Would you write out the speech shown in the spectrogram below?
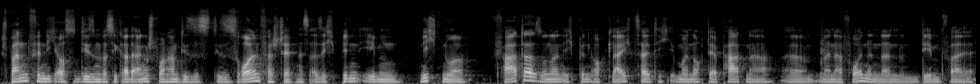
Spannend finde ich auch so diesen, was Sie gerade angesprochen haben, dieses, dieses Rollenverständnis. Also ich bin eben nicht nur Vater, sondern ich bin auch gleichzeitig immer noch der Partner äh, meiner Freundin dann in dem Fall.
